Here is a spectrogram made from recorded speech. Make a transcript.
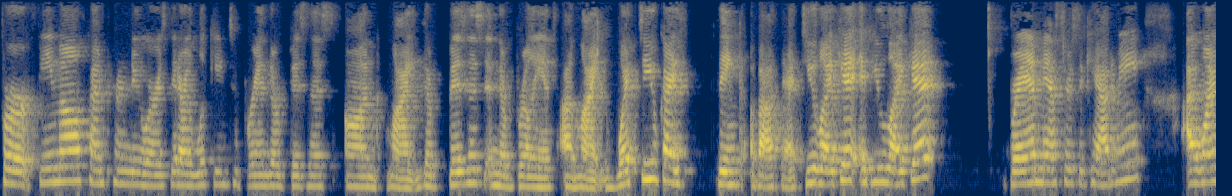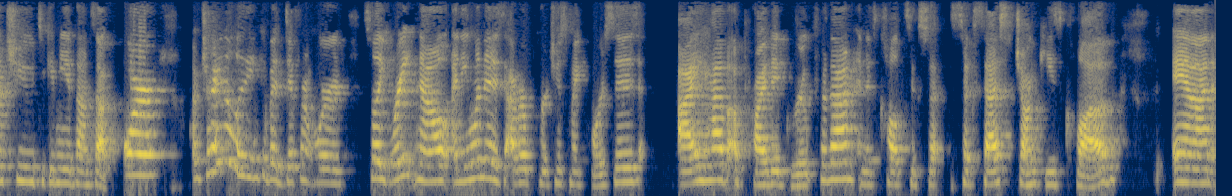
for female fempreneurs that are looking to brand their business online, their business and their brilliance online. What do you guys think about that? Do you like it? If you like it, Brand Masters Academy, I want you to give me a thumbs up. Or I'm trying to think of a different word. So like right now, anyone that has ever purchased my courses, I have a private group for them and it's called Success Junkies Club. And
